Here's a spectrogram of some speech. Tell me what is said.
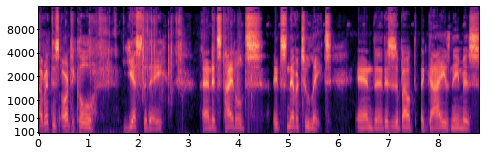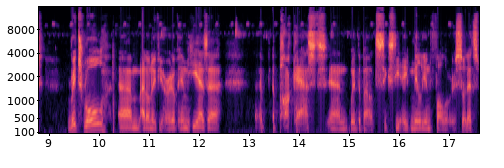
I read this article yesterday, and it's titled "It's Never Too Late," and uh, this is about a guy. His name is Rich Roll. Um, I don't know if you heard of him. He has a a, a podcast and with about 68 million followers. So that's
